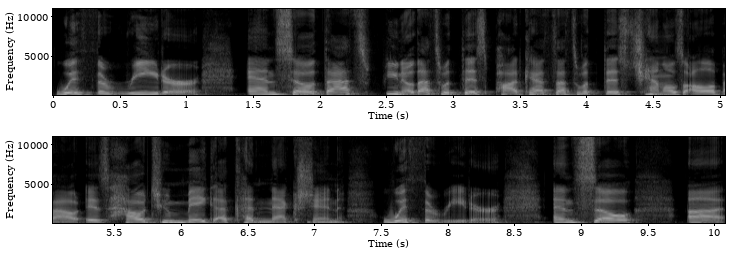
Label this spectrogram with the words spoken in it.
with the reader. And so that's, you know, that's what this podcast, that's what this channel is all about is how to make a connection with the reader. And so uh,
